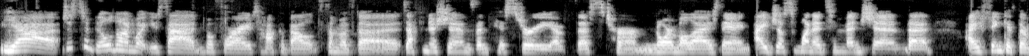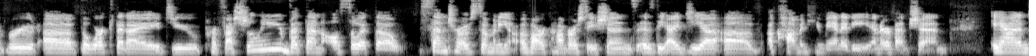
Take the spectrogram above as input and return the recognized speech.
Yeah, just to build on what you said before I talk about some of the definitions and history of this term normalizing, I just wanted to mention that I think at the root of the work that I do professionally, but then also at the center of so many of our conversations is the idea of a common humanity intervention. And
